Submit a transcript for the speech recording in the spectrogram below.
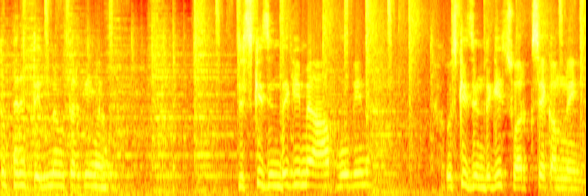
तो मेरे दिल में उतर गई आप जिसकी ज़िंदगी में आप होगी ना उसकी ज़िंदगी स्वर्ग से कम नहीं है।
